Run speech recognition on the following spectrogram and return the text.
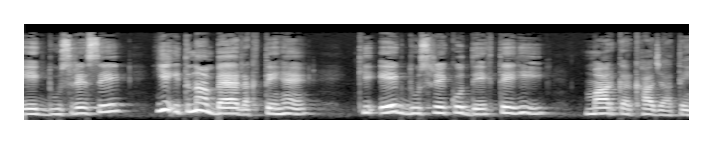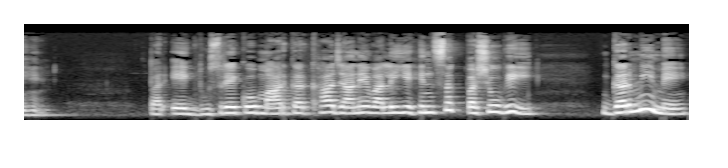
एक दूसरे से ये इतना बैर रखते हैं कि एक दूसरे को देखते ही मार कर खा जाते हैं। पर एक दूसरे को मार कर खा जाने वाले ये हिंसक पशु भी गर्मी में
